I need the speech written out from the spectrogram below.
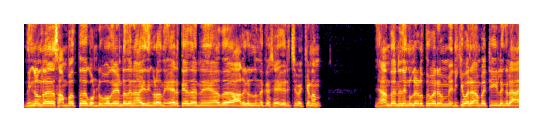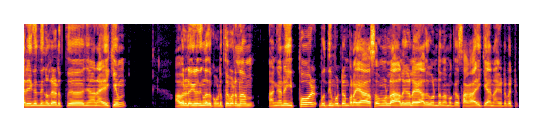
നിങ്ങളുടെ സമ്പത്ത് കൊണ്ടുപോകേണ്ടതിനായി നിങ്ങൾ നേരത്തെ തന്നെ അത് ആളുകളിൽ നിന്നൊക്കെ ശേഖരിച്ച് വെക്കണം. ഞാൻ തന്നെ നിങ്ങളുടെ അടുത്ത് വരും. എനിക്ക് വരാൻ പറ്റിയില്ലെങ്കിൽ ആരെങ്കിലും നിങ്ങളുടെ അടുത്ത് ഞാൻ അയക്കും. അവരുടെ കയ്യിൽ നിങ്ങളത് കൊടുത്തു വിടണം. അങ്ങനെ ഇപ്പോൾ ബുദ്ധിമുട്ടും പ്രയാസമുള്ള ആളുകളെ അതുകൊണ്ട് നമുക്ക് സഹായിക്കാനായിട്ട് പറ്റും.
